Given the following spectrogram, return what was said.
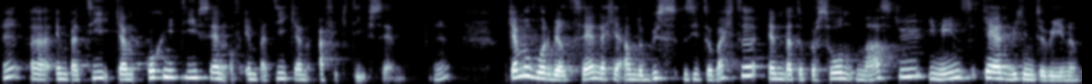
Uh, empathie kan cognitief zijn of empathie kan affectief zijn. Kan bijvoorbeeld zijn dat je aan de bus zit te wachten en dat de persoon naast u ineens keihard begint te wenen.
